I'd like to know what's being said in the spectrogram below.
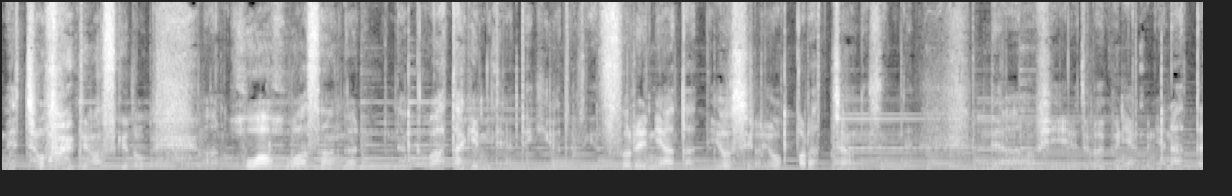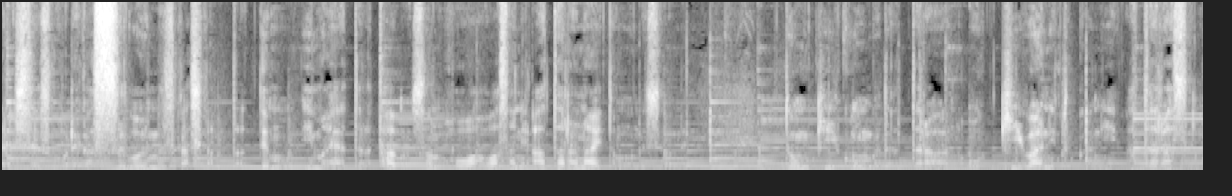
めっちゃ覚えてますけどあのホワホワさんがねなんか綿毛みたいな敵が出てきてそれに当たってヨシが酔っ払っちゃうんですよね。であのフィールドがグニャグニャなったりしてこれがすごい難しかった。でも今やったら多分そのホワホワさんに当たらないと思うんですよね。ドンキーコングだったらあの大きいワニとかに当たらずにこ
